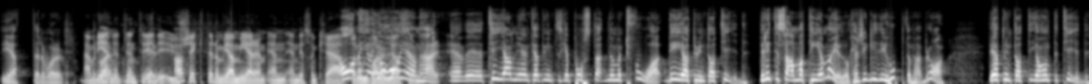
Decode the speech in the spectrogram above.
i ett eller var det? Nej, men det är inte det. Det är Ja. ursäkter de gör mer än, än, än det som krävs. Ja, men jag, jag har ju löser. en här. Eh, tio anledningar till att du inte ska posta. Nummer två, det är ju att du inte har tid. Det är lite samma tema ju, de kanske glider ihop de här bra. Det är att du inte har, jag har inte tid.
